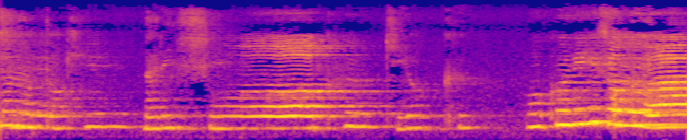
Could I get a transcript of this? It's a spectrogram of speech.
物となりし記憶奥に潜むわ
